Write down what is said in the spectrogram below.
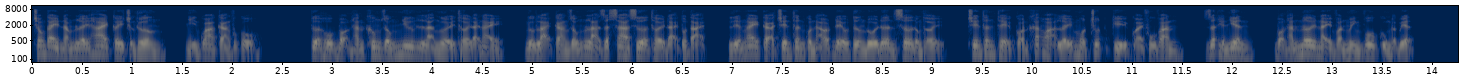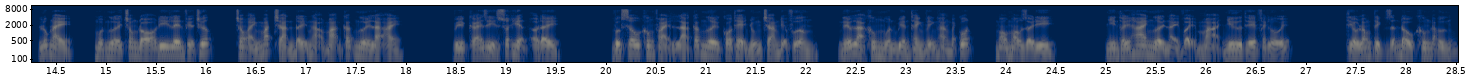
trong tay nắm lấy hai cây trường thương, nhìn qua càng phục cổ. Tựa hồ bọn hắn không giống như là người thời đại này, ngược lại càng giống là rất xa xưa thời đại tồn tại, liền ngay cả trên thân quần áo đều tương đối đơn sơ đồng thời, trên thân thể còn khắc họa lấy một chút kỳ quái phù văn, rất hiển nhiên, bọn hắn nơi này văn minh vô cùng đặc biệt. Lúc này, một người trong đó đi lên phía trước, trong ánh mắt tràn đầy ngạo mạn các ngươi là ai? Vì cái gì xuất hiện ở đây? Vực sâu không phải là các ngươi có thể nhúng tràm địa phương, nếu là không muốn biến thành vĩnh hằng bạch cốt, mau mau rời đi. Nhìn thấy hai người này vậy mà như thế phách lối. Tiểu long tịch dẫn đầu không đáp ứng.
